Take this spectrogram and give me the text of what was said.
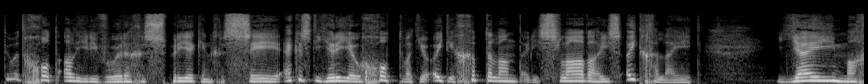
Toe het God al hierdie woorde gespreek en gesê: Ek is die Here jou God wat jou uit Egipte land uit die slawehuis uitgelei het. Jy mag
